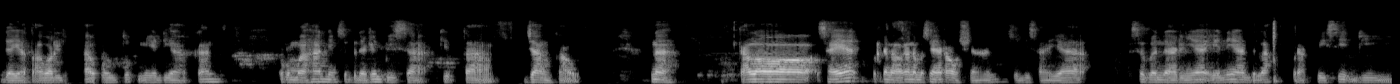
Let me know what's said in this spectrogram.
daya tawar kita untuk menyediakan perumahan yang sebenarnya bisa kita jangkau. Nah, kalau saya perkenalkan nama saya Raushan, jadi saya sebenarnya ini adalah praktisi di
